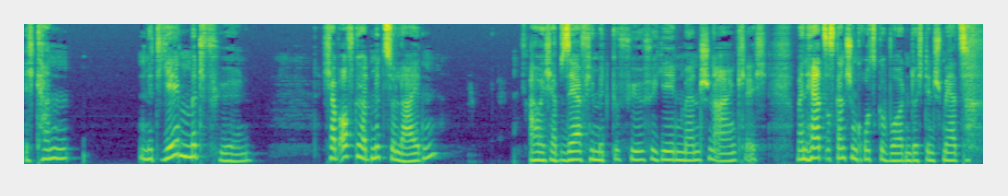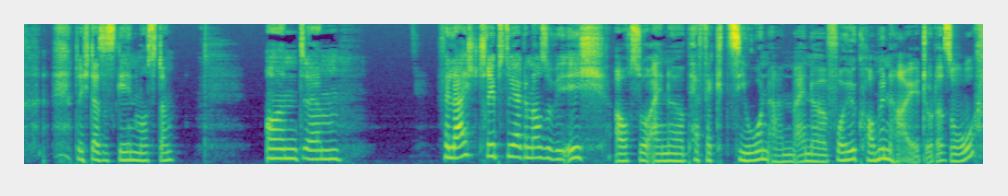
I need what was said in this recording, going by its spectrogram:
Ich kann mit jedem mitfühlen. Ich habe aufgehört mitzuleiden, aber ich habe sehr viel Mitgefühl für jeden Menschen eigentlich. Mein Herz ist ganz schön groß geworden durch den Schmerz, durch das es gehen musste. Und ähm, vielleicht strebst du ja genauso wie ich auch so eine Perfektion an, eine Vollkommenheit oder so.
